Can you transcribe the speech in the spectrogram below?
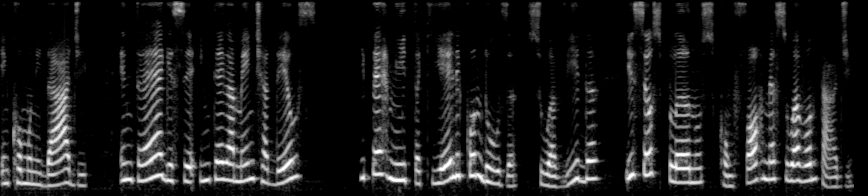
em comunidade. Entregue-se inteiramente a Deus e permita que Ele conduza sua vida e seus planos conforme a sua vontade.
